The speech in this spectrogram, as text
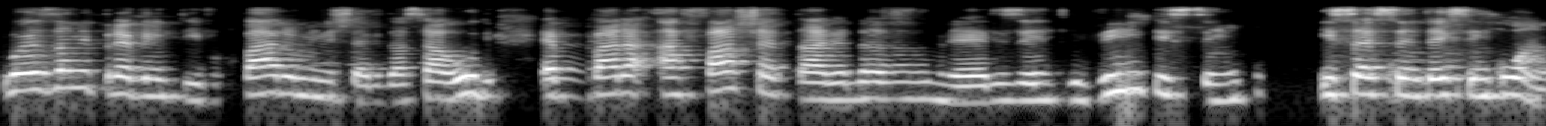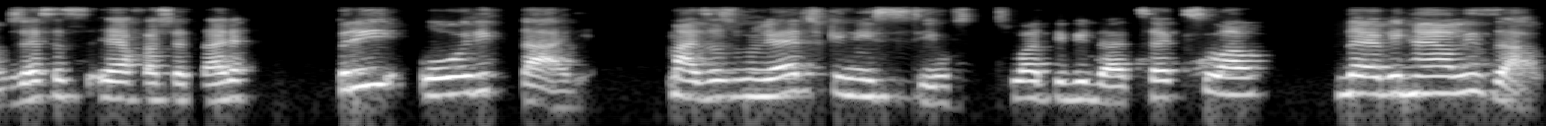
O exame preventivo para o Ministério da Saúde é para a faixa etária das mulheres entre 25 e 65 anos. Essa é a faixa etária prioritária. Mas as mulheres que iniciam sua atividade sexual devem realizá-lo.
